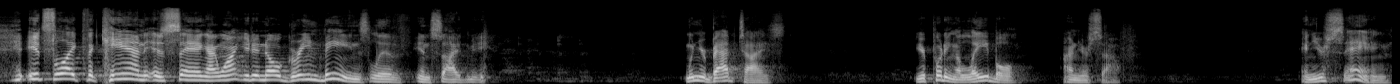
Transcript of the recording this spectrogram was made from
it's like the can is saying, I want you to know green beans live inside me. When you're baptized, you're putting a label on yourself. And you're saying,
